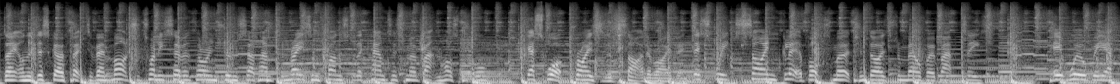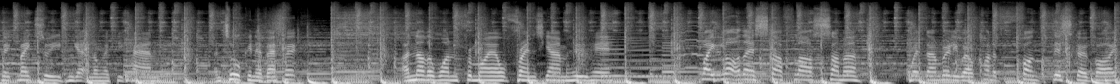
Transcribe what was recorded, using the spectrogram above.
Update on the Disco Effect event, March the 27th, Orange Room, Southampton, raising funds for the Countess Mountbatten Hospital. Guess what? Prizes have started arriving. This week's signed Glitterbox merchandise from Melvo Baptiste. It will be epic. Make sure you can get along if you can. And talking of epic, another one from my old friends Yamhoo here. Played a lot of their stuff last summer. Went down really well, kind of funk disco vibe.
